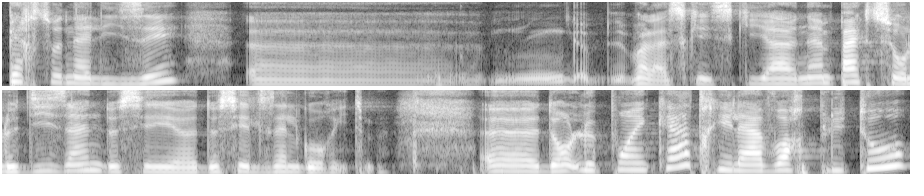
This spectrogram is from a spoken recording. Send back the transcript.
personnalisés voilà, ce qui, a un impact sur le design de ces, de ces algorithmes. dans le point 4, il a à voir plutôt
